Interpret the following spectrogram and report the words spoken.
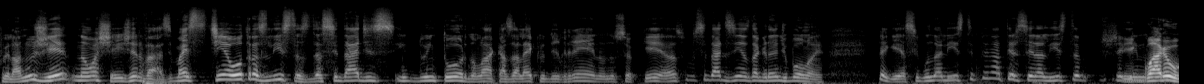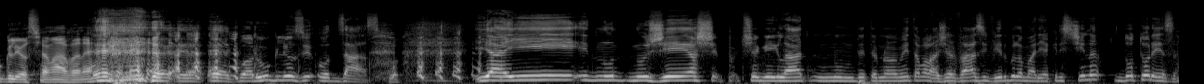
Fui lá no G, não achei Gervasi, mas tinha outras listas das cidades do entorno lá, Casalecchio de Reno, não sei o quê, as cidadezinhas da Grande Bolonha. Peguei a segunda lista e na terceira lista cheguei E no... Guarulhos chamava, né? é, é, Guarulhos e Osasco. E aí, no, no G, cheguei lá, num determinado momento, estava lá, Gervasi, vírgula, Maria Cristina, doutoresa.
